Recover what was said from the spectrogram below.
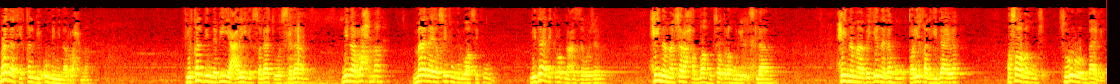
ماذا في قلب الأم من الرحمة؟ في قلب النبي عليه الصلاة والسلام من الرحمة ما لا يصفه الواصفون. لذلك ربنا عز وجل حينما شرح الله صدره للإسلام حينما بين له طريق الهداية أصابه سرور بالغ.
